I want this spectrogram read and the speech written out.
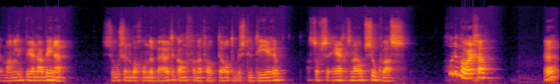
De man liep weer naar binnen. Susan begon de buitenkant van het hotel te bestuderen, alsof ze ergens naar op zoek was. Goedemorgen. Huh?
